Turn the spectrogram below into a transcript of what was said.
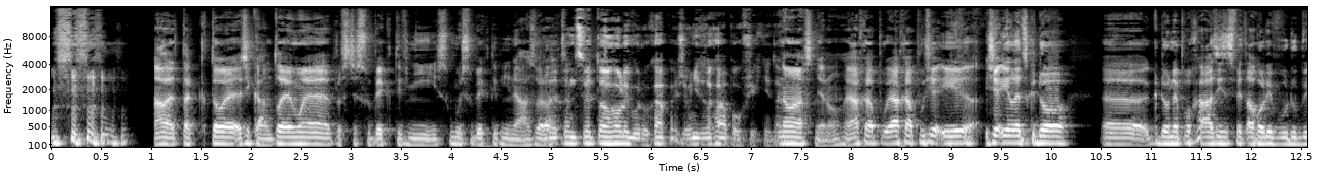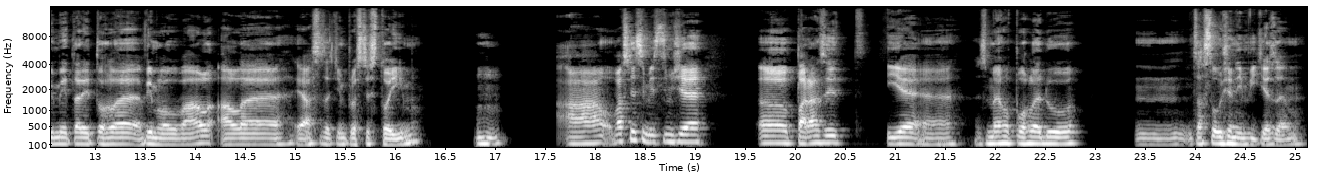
Ale tak to je, říkám, to je moje prostě subjektivní, můj subjektivní názor. Ale ten svět toho Hollywoodu, chápeš? Oni to chápou všichni. Tak. No jasně, no. Já chápu, já chápu že, i, že i lec, kdo, eh, kdo nepochází ze světa Hollywoodu, by mi tady tohle vymlouval, ale já se zatím prostě stojím. Mhm. A vlastně si myslím, že uh, Parazit je z mého pohledu mm, zaslouženým vítězem.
